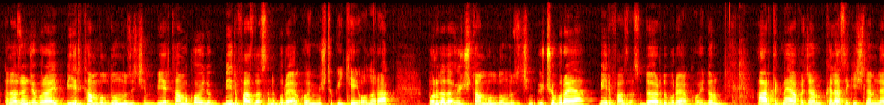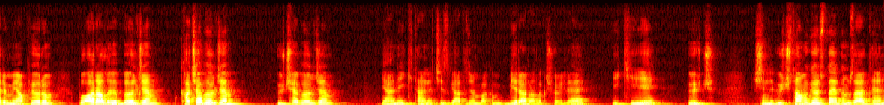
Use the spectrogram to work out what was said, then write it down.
Bakın az önce burayı 1 tam bulduğumuz için 1 tamı koyduk. Bir fazlasını buraya koymuştuk 2 olarak. Burada da 3 tam bulduğumuz için 3'ü buraya, bir fazlası 4'ü buraya koydum. Artık ne yapacağım? Klasik işlemlerimi yapıyorum. Bu aralığı böleceğim. Kaça böleceğim? 3'e böleceğim. Yani iki tane çizgi atacağım. Bakın bir aralık şöyle. 2, 3. Şimdi 3 tamı gösterdim zaten.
